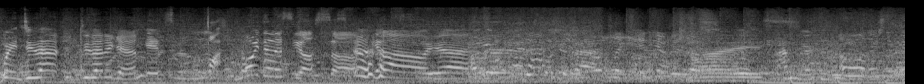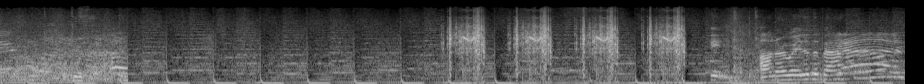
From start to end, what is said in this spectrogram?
Wait, do that do that again. It's mwah. muy delicioso. Oh yeah. Nice. Oh, there's the bear. On our way to the bathroom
